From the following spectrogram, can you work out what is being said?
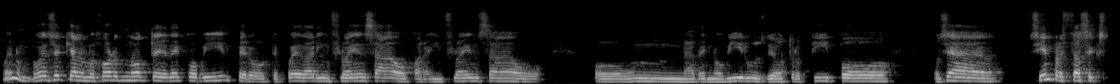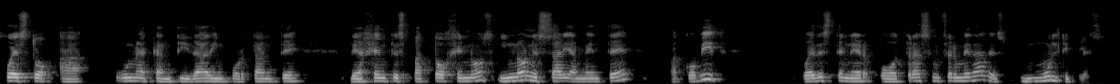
Bueno, puede ser que a lo mejor no te dé COVID, pero te puede dar influenza o para influenza o, o un adenovirus de otro tipo. O sea, siempre estás expuesto a una cantidad importante de agentes patógenos y no necesariamente a COVID. Puedes tener otras enfermedades múltiples.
